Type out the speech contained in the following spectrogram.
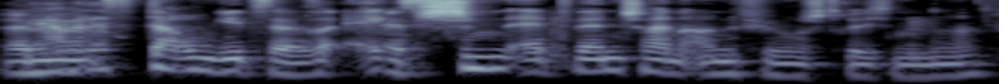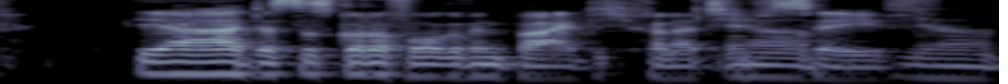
ähm, ja, aber das, darum geht's ja. Also Action-Adventure in Anführungsstrichen, ne? Ja, dass das God of War gewinnt, war eigentlich relativ ja, safe. Ja.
